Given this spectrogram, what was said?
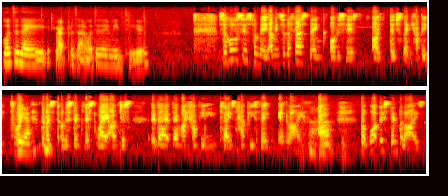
what do they represent? What do they mean to you? So horses for me, I mean, so the first thing obviously is I they just make me happy. Like Yeah. the most on the simplest way. I'm just they're they're my happy place, happy thing in life. Uh-huh. Um, but what they symbolise,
